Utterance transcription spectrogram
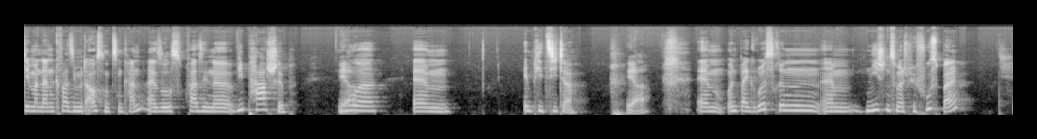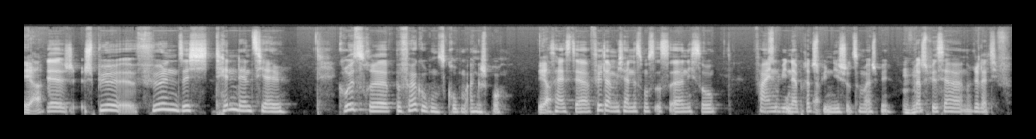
den man dann quasi mit ausnutzen kann. Also es ist quasi eine, wie Parship, Ja. nur ähm, impliziter. Ja. Ähm, und bei größeren ähm, Nischen, zum Beispiel Fußball, Ja. äh, spür, fühlen sich tendenziell größere Bevölkerungsgruppen angesprochen. Ja. Das heißt, der Filtermechanismus ist äh, nicht so fein so wie in der Brettspielnische zum Beispiel. Brettspiel ist ja relativ.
